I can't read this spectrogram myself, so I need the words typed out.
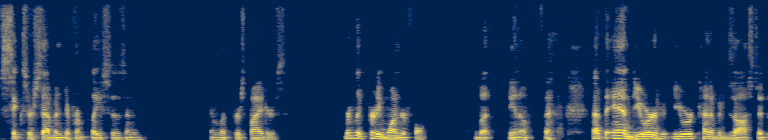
six or seven different places and and look for spiders. Really pretty wonderful. But you know, at the end you were you were kind of exhausted.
